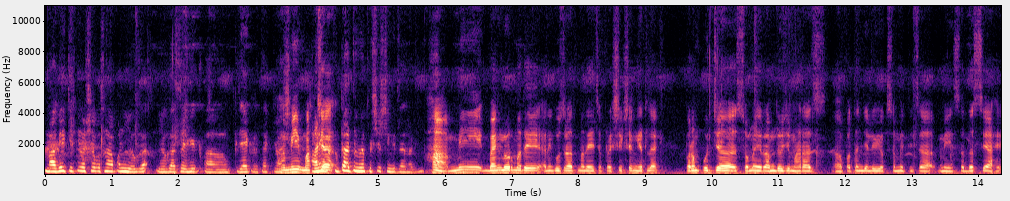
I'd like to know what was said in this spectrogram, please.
मागील किती वर्षापासून आपण योगा योगाचं हे क्रिया करता किंवा मी मागच्या कुठं तुम्ही प्रशिक्षण घेतल्यासाठी? हां मी बँगलोरमध्ये आणि गुजरातमध्ये याचं प्रशिक्षण घेतलं आहे परमपूज्य स्वामी रामदेवजी महाराज पतंजली योग समितीचा मी सदस्य आहे.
